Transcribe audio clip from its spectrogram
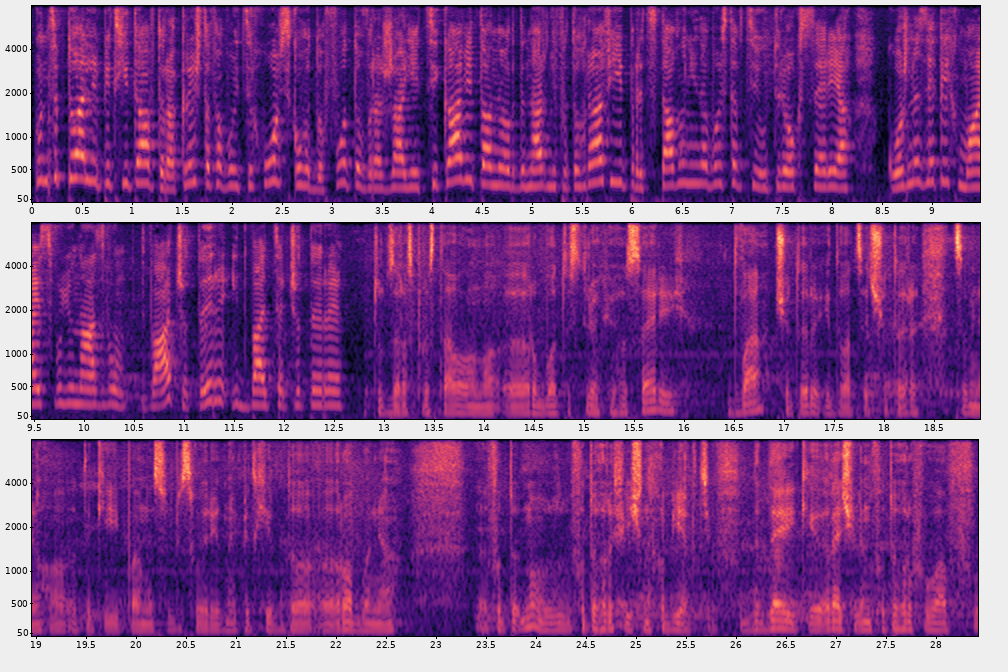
Концептуальний підхід автора Криштофа Войцеховського до фото вражає цікаві та неординарні фотографії, представлені на виставці у трьох серіях, кожна з яких має свою назву – 2, 4 і 24. Тут зараз представлено е, роботи з трьох його серій. 2, 4 і 24. Це в нього такий певний собі своєрідний підхід до е, роблення фото, ну, фотографічних об'єктів. Деякі речі він фотографував е,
